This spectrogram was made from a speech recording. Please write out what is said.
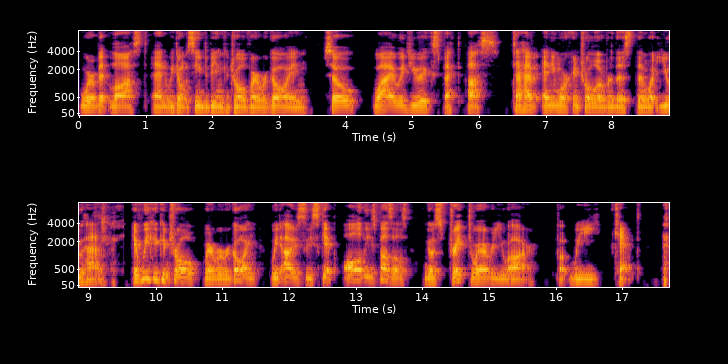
we're a bit lost and we don't seem to be in control of where we're going. So why would you expect us to have any more control over this than what you have? if we could control where we were going, we'd obviously skip all these puzzles and go straight to wherever you are. But we can't.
